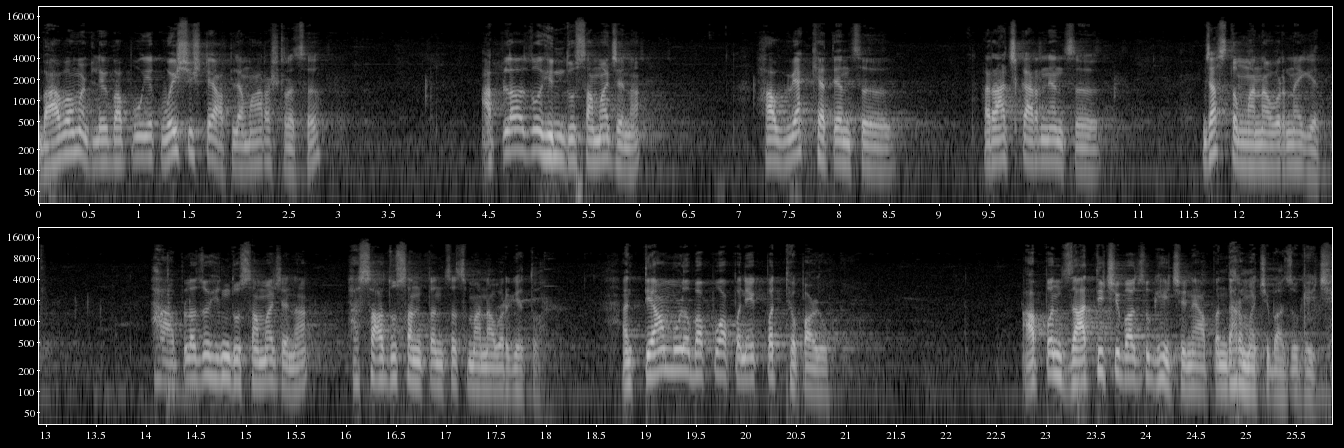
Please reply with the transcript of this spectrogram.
बाबा म्हटले बापू एक वैशिष्ट्य आहे आपल्या महाराष्ट्राचं. आपला जो हिंदू समाज आहे ना हा व्याख्यात्यांचं राजकारण्यांचं जास्त मनावर नाही घेत. हा आपला जो हिंदू समाज आहे ना हा साधू संतांचंच मनावर घेतो. आणि त्यामुळं बापू आपण एक पथ्य पाळू. आपण जातीची बाजू घ्यायची नाही आपण धर्माची बाजू घ्यायची.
